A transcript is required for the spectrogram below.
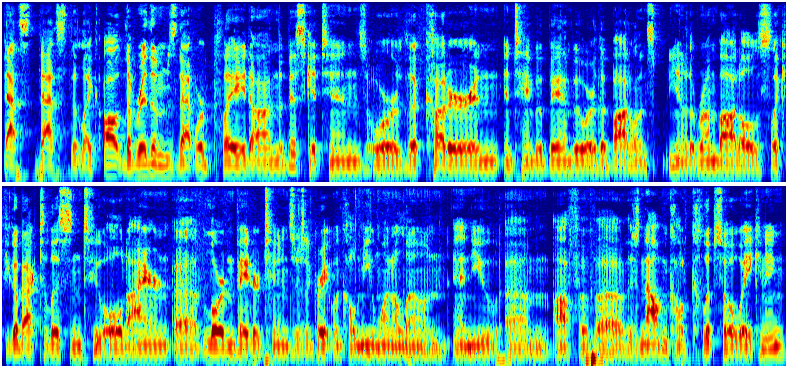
That's that's the like all the rhythms that were played on the biscuit tins or the cutter and, and tambu bamboo or the bottle and you know the rum bottles. Like if you go back to listen to old Iron uh, Lord invader tunes, there's a great one called "Me One Alone," and you um, off of uh, there's an album called Calypso Awakening.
